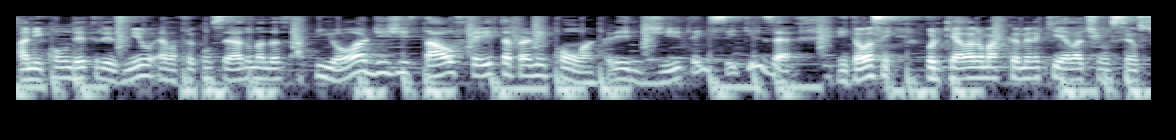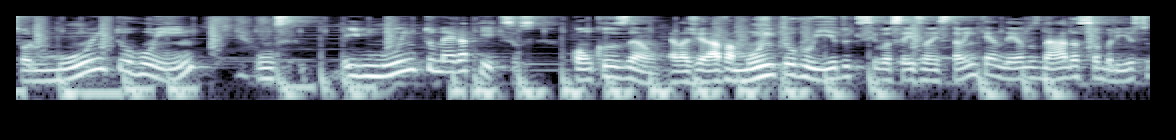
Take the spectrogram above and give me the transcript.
A Nikon D3000 ela foi considerada uma das a pior digital feita para Nikon, acreditem se quiser. Então assim, porque ela era uma câmera que ela tinha um sensor muito ruim, uns, e muito megapixels. Conclusão, ela gerava muito ruído que se vocês não estão entendendo nada sobre isso,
